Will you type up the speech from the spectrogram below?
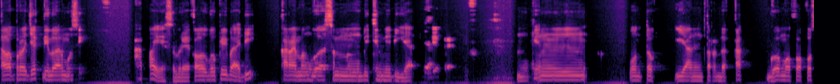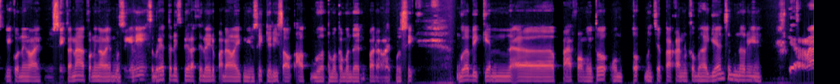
kalau project di luar musik apa ya sebenarnya? Kalau gue pribadi karena emang gue seneng bikin media media kreatif mungkin untuk yang terdekat gue mau fokus di kuning live music karena kuning live music ini sebenarnya terinspirasi dari Padang Live Music jadi shout out buat teman-teman dari Padang Live Music. Gue bikin eh, platform itu untuk menciptakan kebahagiaan sebenarnya. Karena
